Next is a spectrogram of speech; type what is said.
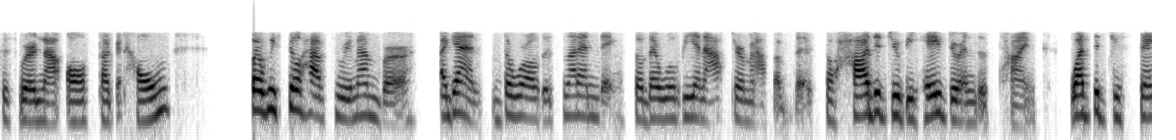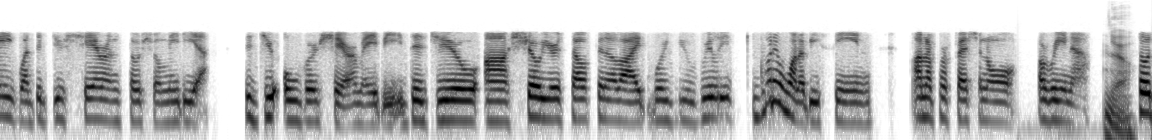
because we're not all stuck at home. But we still have to remember, again, the world is not ending, so there will be an aftermath of this. So, how did you behave during this time? What did you say? What did you share on social media? Did you overshare? Maybe did you uh, show yourself in a light where you really wouldn't want to be seen on a professional arena? Yeah. So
